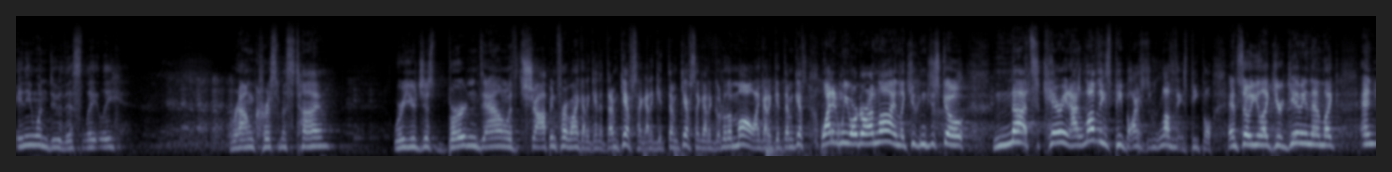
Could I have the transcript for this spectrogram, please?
Anyone do this lately? Around Christmas time? where you're just burdened down with shopping for, I gotta get them gifts, I gotta get them gifts, I gotta go to the mall, I gotta get them gifts. Why didn't we order online? Like you can just go nuts carrying. I love these people, I just love these people. And so you like, you're giving them like, and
